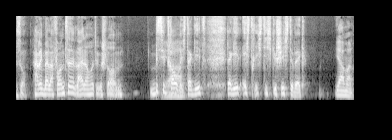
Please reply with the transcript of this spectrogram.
So. Harry Belafonte, leider heute gestorben. Ein bisschen ja. traurig. Da geht, da geht echt richtig Geschichte weg. Ja, Mann.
